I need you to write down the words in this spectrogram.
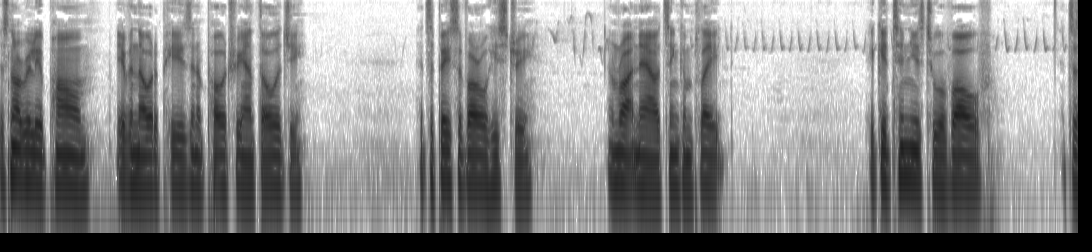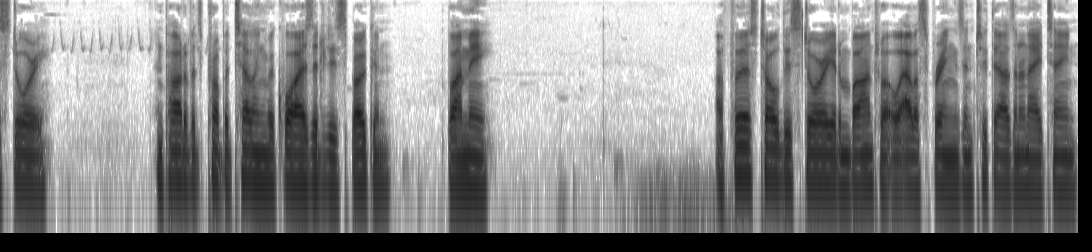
It's not really a poem, even though it appears in a poetry anthology. It's a piece of oral history, and right now it's incomplete. It continues to evolve. It's a story, and part of its proper telling requires that it is spoken by me. I first told this story at Mparntwe or Alice Springs in 2018.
